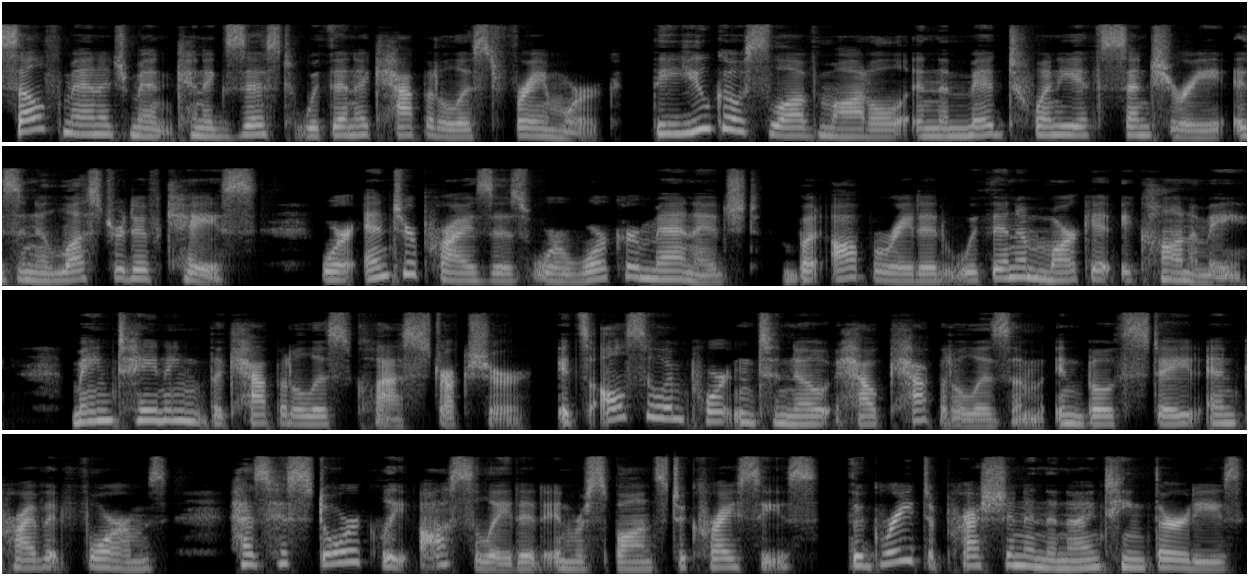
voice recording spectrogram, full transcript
Self management can exist within a capitalist framework. The Yugoslav model in the mid 20th century is an illustrative case where enterprises were worker managed but operated within a market economy, maintaining the capitalist class structure. It's also important to note how capitalism, in both state and private forms, has historically oscillated in response to crises. The Great Depression in the 1930s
